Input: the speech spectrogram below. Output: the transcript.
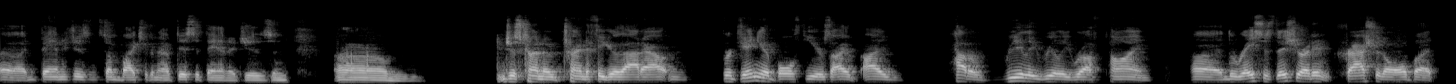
uh, advantages and some bikes are going to have disadvantages, and um, just kind of trying to figure that out. And Virginia, both years, I I had a really really rough time. Uh, in the races this year, I didn't crash at all, but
